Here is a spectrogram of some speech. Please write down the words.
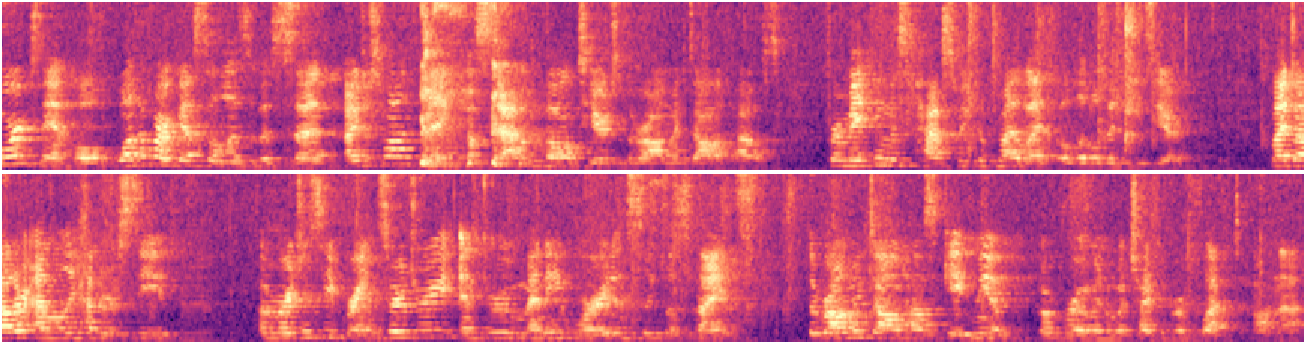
For example, one of our guests, Elizabeth, said, I just want to thank the staff and volunteers at the Ronald McDonald House for making this past week of my life a little bit easier. My daughter Emily had to receive emergency brain surgery, and through many worried and sleepless nights, the Ronald McDonald House gave me a, a room in which I could reflect on that.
